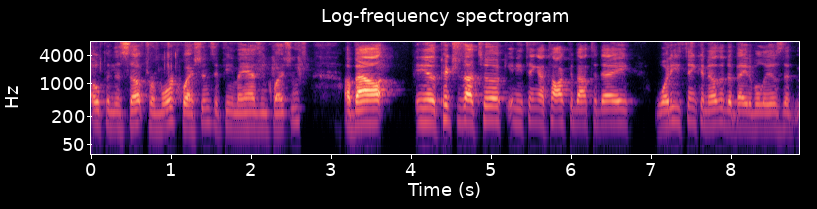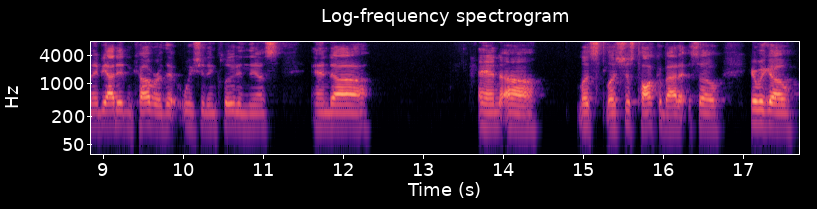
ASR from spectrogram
open this up for more questions if anybody has any questions about any of the pictures I took, anything I talked about today. What do you think another debatable is that maybe I didn't cover that we should include in this? And uh and uh let's let's just talk about it. So here we go.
